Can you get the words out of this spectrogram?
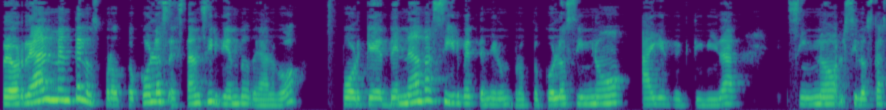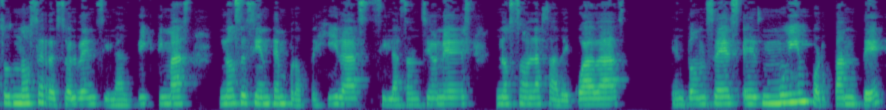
pero realmente los protocolos están sirviendo de algo, porque de nada sirve tener un protocolo si no hay efectividad. Si, no, si los casos no se resuelven, si las víctimas no se sienten protegidas, si las sanciones no son las adecuadas, entonces es muy importante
